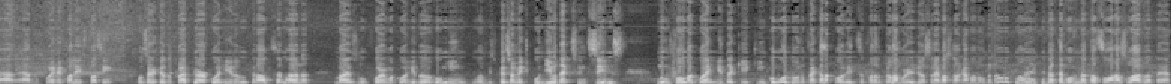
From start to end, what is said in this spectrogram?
É, é, não foi, eu falei, tipo assim, com certeza foi a pior corrida do final de semana. Mas não foi uma corrida ruim. Especialmente pro nível da X-Fin Series não foi uma corrida que, que, incomodou, não foi aquela corrida você falando, pelo amor de Deus, esse negócio não acaba nunca. Não, não foi, teve até movimentação razoável até.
